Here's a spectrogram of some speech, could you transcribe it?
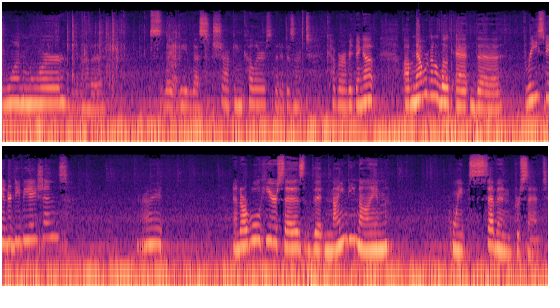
one more, get another slightly less shocking color so that it doesn't cover everything up. Um, now we're going to look at the three standard deviations. All right. And our rule here says that 99.7%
